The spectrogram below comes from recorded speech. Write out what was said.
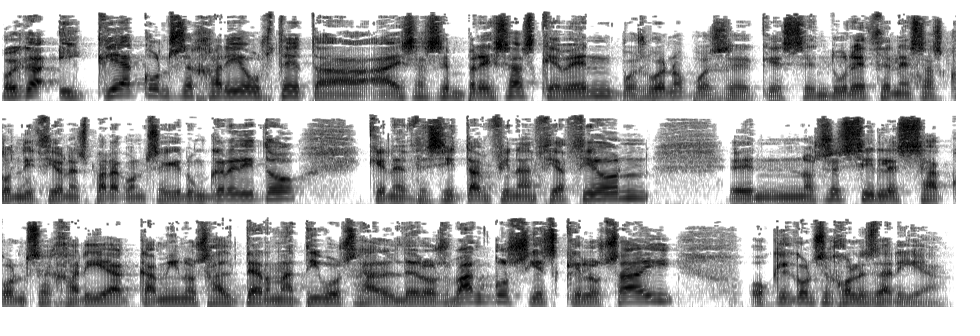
Oiga, ¿y qué aconsejaría usted a, esas empresas que ven, pues bueno, pues eh, que se endurecen esas condiciones para conseguir un crédito, que necesitan financiación? Eh, no sé si les aconsejaría caminos alternativos al de los bancos, si es que los hay, o qué consejo les daría.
